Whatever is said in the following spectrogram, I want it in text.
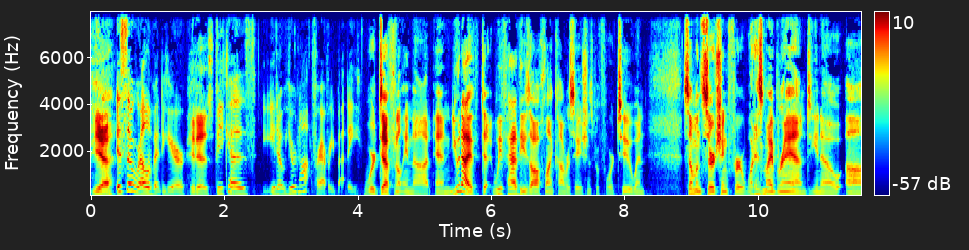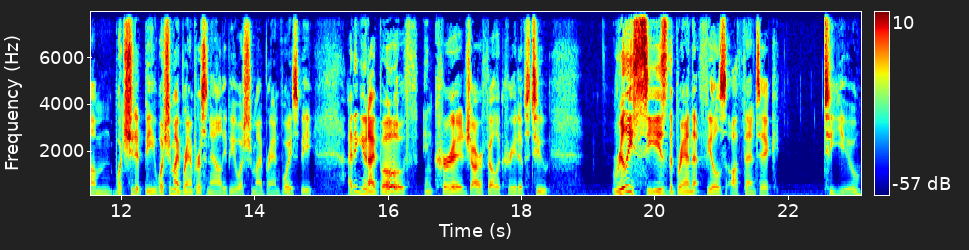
Yeah. is so relevant here It is. because you know you're not for everybody We're definitely not. And you and I have we've had these offline conversations before too when someone's searching for what is my brand, you know, um, what should it be? What should my brand personality be? What should my brand voice be? I think you and I both encourage our fellow creatives to really seize the brand that feels authentic to you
